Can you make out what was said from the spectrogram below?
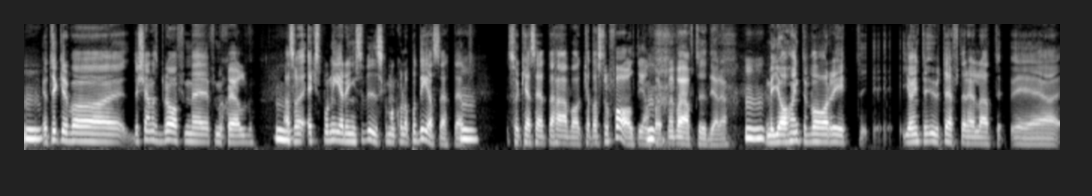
Mm. Jag tycker det var, det kändes bra för mig, för mig själv. Mm. Alltså exponeringsvis, ska man kolla på det sättet, Mm. så kan jag säga att det här var katastrofalt jämfört med vad jag haft tidigare. Mm. Men jag har inte varit, jag är inte ute efter heller att eh,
